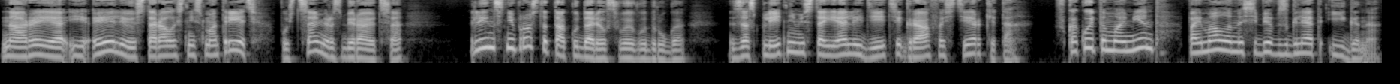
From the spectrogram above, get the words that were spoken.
На Рея и Элию старалась не смотреть, пусть сами разбираются. Линс не просто так ударил своего друга. За сплетнями стояли дети графа Стеркета. В какой-то момент поймала на себе взгляд Игона.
